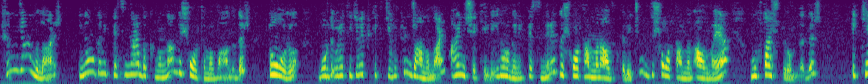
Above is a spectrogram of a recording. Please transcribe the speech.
Tüm canlılar inorganik besinler bakımından dış ortama bağlıdır. Doğru. Burada üretici ve tüketici bütün canlılar aynı şekilde inorganik besinleri dış ortamdan aldıkları için dış ortamdan almaya muhtaç durumdadır. İki,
